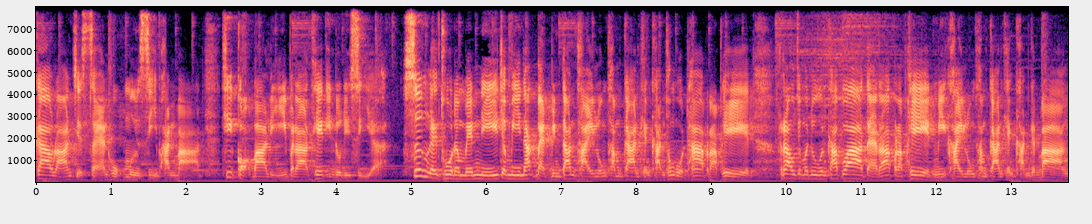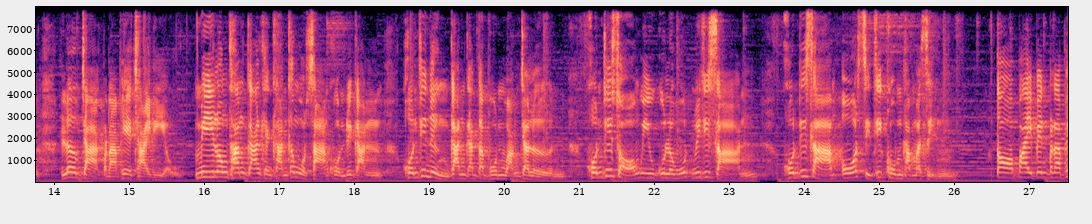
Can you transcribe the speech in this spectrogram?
19ล้าน7 6 4 0 0 0 บาท ที่เกาะบาหลีประเทศอินโดนีเซีย ซึ่งในทัวร์นาเมนต์นี้จะมีนักแบดมินตันไทยลงทำการแข่งขันทั้งหมด 5 ประเภท เราจะมาดูกันครับว่าแต่ละประเภทมีใครลงทำการแข่งขันกันบ้าง เริ่มจากประเภทชายเดี่ยว มีลงทำการแข่งขันทั้งหมด 3 คนด้วยกัน คนที่ 1 กันกันตะพลหวังเจริญ คนที่ 2 วิวกุลวุฒิวิทิสาร คนที่ 3 โอ๊ตสิทธิคมธรรมสินต่อไปเป็นประเภ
